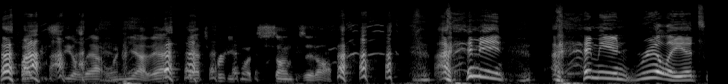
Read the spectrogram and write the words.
If I can steal that one, yeah, that that's pretty much sums it up. I mean, I mean, really, it's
